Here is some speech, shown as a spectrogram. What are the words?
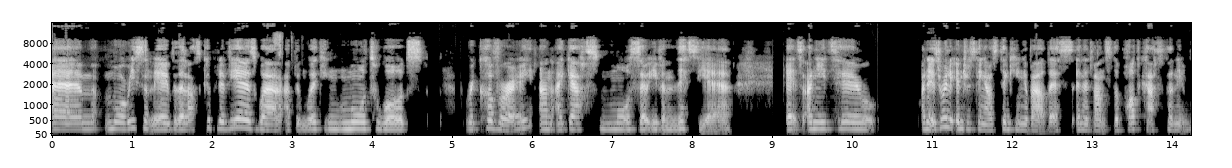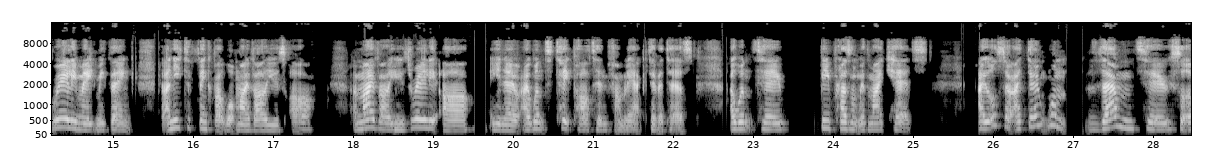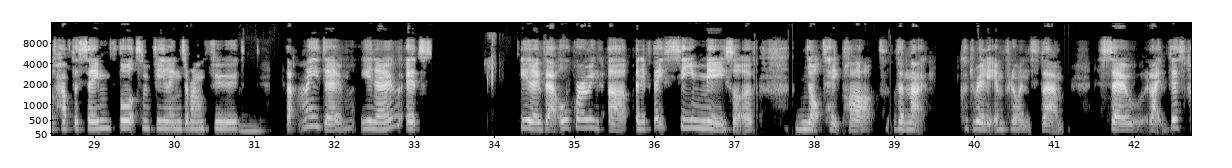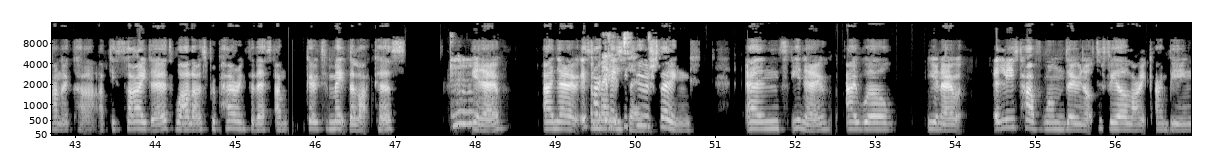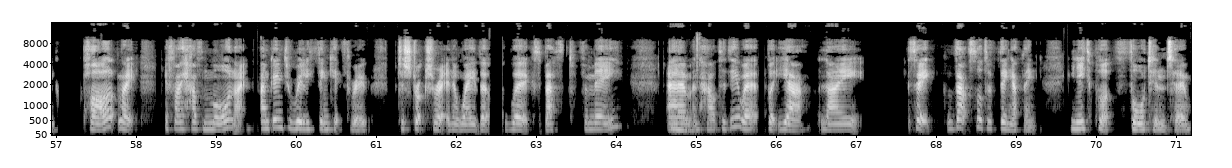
Um, more recently, over the last couple of years, where I've been working more towards recovery, and I guess more so even this year, it's I need to, and it's really interesting. I was thinking about this in advance of the podcast, and it really made me think I need to think about what my values are. And my values really are, you know, I want to take part in family activities. I want to be present with my kids. I also I don't want them to sort of have the same thoughts and feelings around food mm. that I do. You know, it's you know they're all growing up, and if they see me sort of not take part, then that could really influence them. So, like this Hanukkah, I've decided while I was preparing for this, I'm going to make the latkes. You know, I know it's like it's a huge thing, and you know, I will, you know, at least have one donut to feel like I'm being part. Like if I have more, like I'm going to really think it through to structure it in a way that works best for me um mm. and how to do it. But yeah, like so that sort of thing I think you need to put thought into,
